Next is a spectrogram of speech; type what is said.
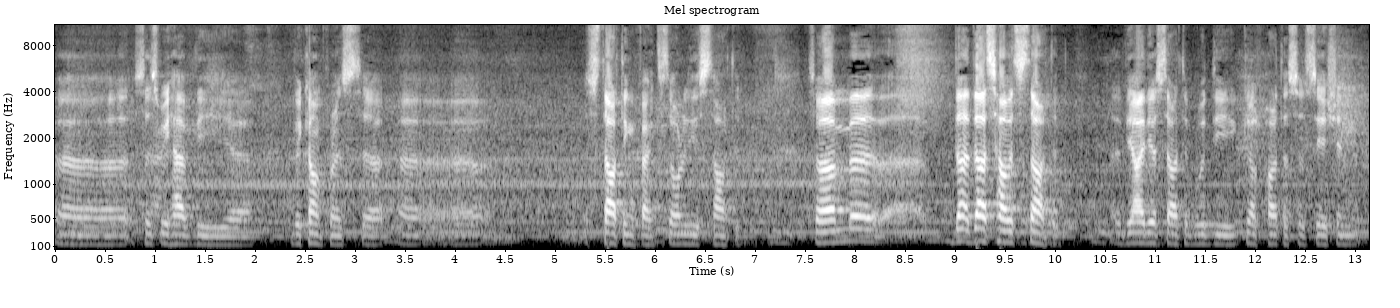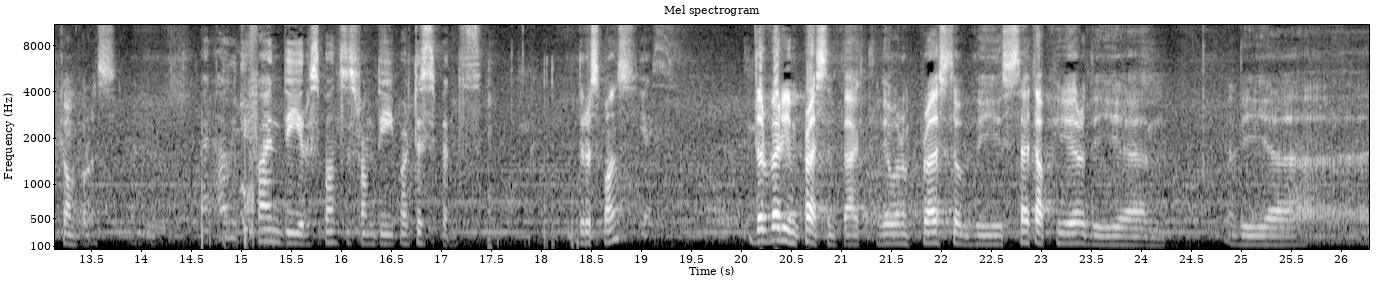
uh, since we have the, uh, the conference uh, uh, starting, in fact, it's already started. So um, that, that's how it started. The idea started with the Gulf Heart Association conference. And how did you find the responses from the participants? The response? Yes. They're very impressed. In fact, they were impressed of the setup here, the um, the uh,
